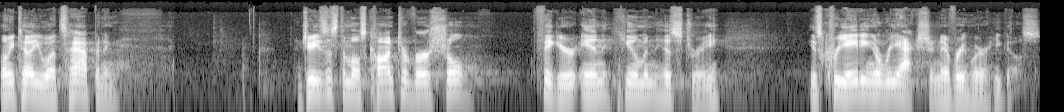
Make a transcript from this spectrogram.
Let me tell you what's happening. Jesus, the most controversial figure in human history, is creating a reaction everywhere he goes.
